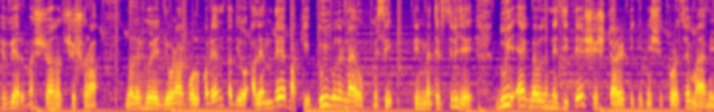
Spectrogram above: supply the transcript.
হেভিয়ার মাস্টানোর শিষ্যরা। দলের হয়ে জোড়া গোল করেন তাদিও আলেন্দে বাকি দুই গোলের নায়ক মেসি। তিন ম্যাচের সিরিজে দুই এক ব্যবধানে জিতে শেষ চারের টিকিট নিশ্চিত করেছে মায়ামি।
